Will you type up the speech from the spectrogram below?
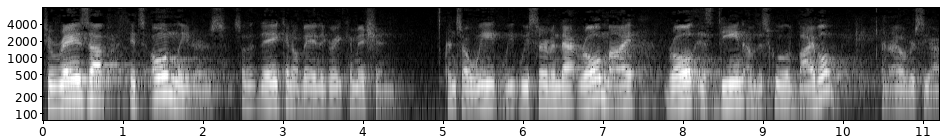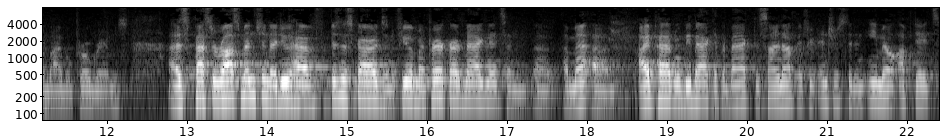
to raise up its own leaders so that they can obey the Great Commission. And so we, we, we serve in that role. My role is Dean of the School of Bible, and I oversee our Bible programs. As Pastor Ross mentioned, I do have business cards and a few of my prayer card magnets and uh, a ma- uh, iPad will be back at the back to sign up if you're interested in email updates.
